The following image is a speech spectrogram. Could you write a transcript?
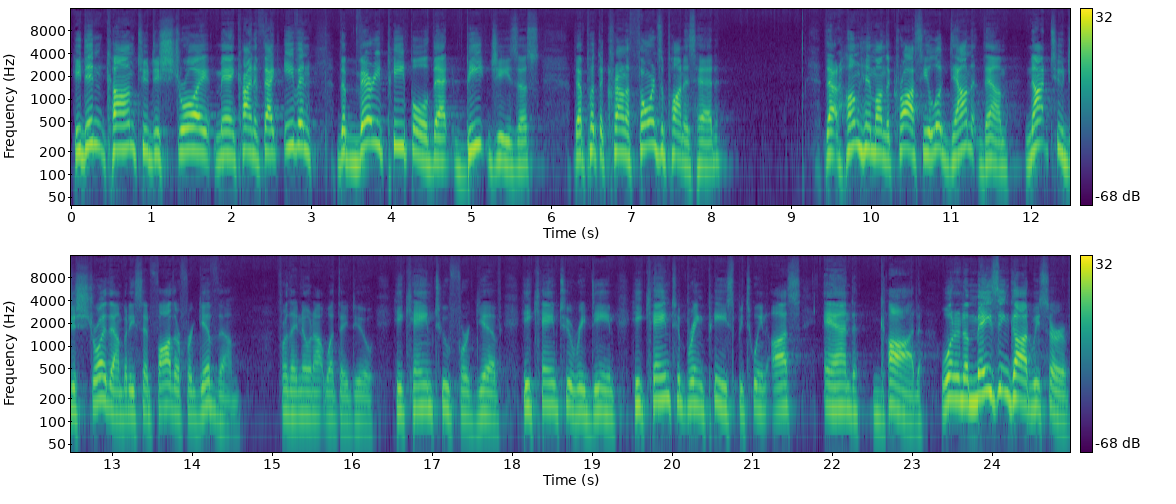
He didn't come to destroy mankind. In fact, even the very people that beat Jesus that put the crown of thorns upon his head, that hung him on the cross, he looked down at them, not to destroy them, but he said, Father, forgive them, for they know not what they do. He came to forgive, he came to redeem, he came to bring peace between us and God. What an amazing God we serve.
